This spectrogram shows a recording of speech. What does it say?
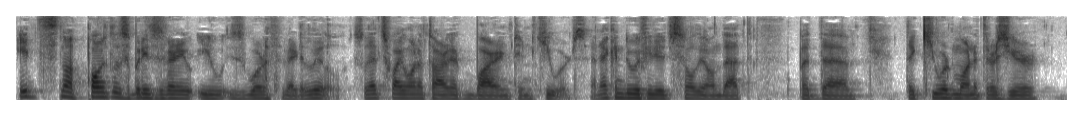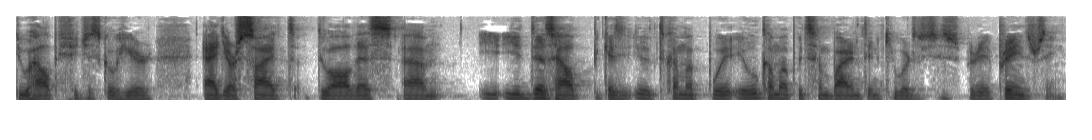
it's not pointless, but it's very it's worth very little. So that's why I want to target buyer intent keywords, and I can do a video solely on that. But the the keyword monitors here do help. If you just go here, add your site, do all this, um, it, does help because it come up with it will come up with some buyer intent keywords, which is pretty pretty interesting.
